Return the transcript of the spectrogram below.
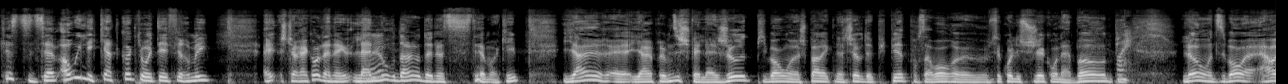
Qu'est-ce que tu disais? Ah oui, les quatre cas qui ont été infirmés. je te raconte la, lourdeur de notre système, OK? Hier, euh, hier après-midi, je fais l'ajout, puis bon, euh, je parle avec notre chef de pupitre pour savoir euh, c'est quoi les sujets qu'on aborde. Là, on dit, bon, ah,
